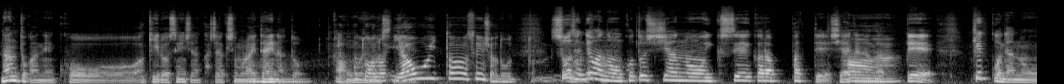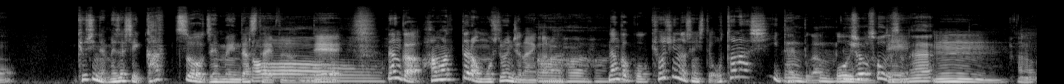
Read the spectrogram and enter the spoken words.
なんとかね、こう、秋広選手に活躍してもらいたいなとあ思いあとあのます、ね。八百板選手はどうだったんですかそうですね。では、あの、今年、あの、育成からパッて試合会に上がって、結構ね、あの、巨人では目指してガッツを前面に出すタイプなんで、なんか、ハマったら面白いんじゃないかはいはいな。はいなんかこう、巨人の選手っておとなしいタイプが多いので、うんうんそうですよねうん。あの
